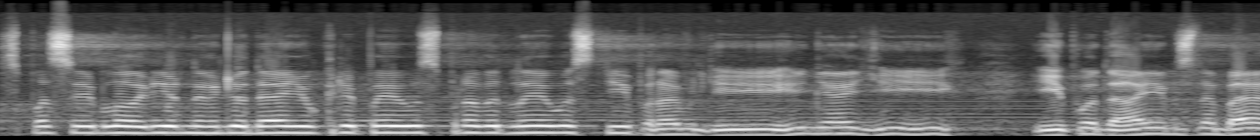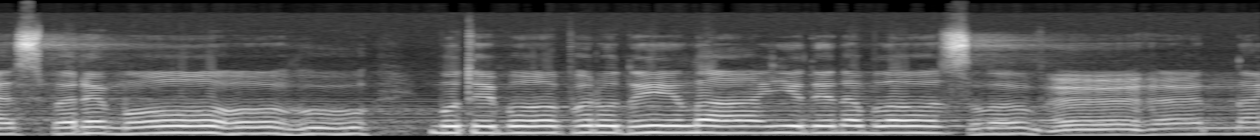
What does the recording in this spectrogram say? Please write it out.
спаси благовірних людей, укріпи у справедливості правління їх. І подай їм з небес перемогу, бо ти Бога породила, єдина благословенна.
